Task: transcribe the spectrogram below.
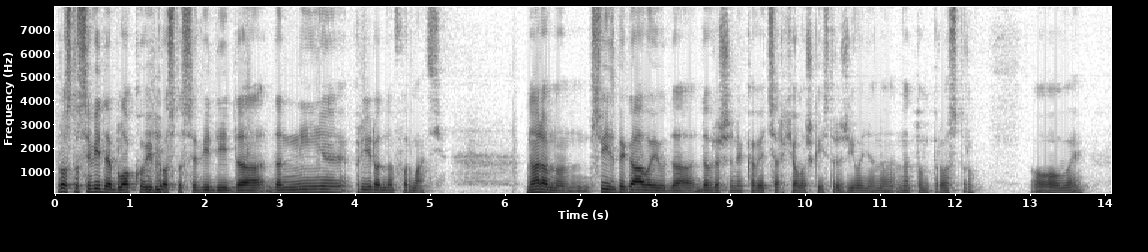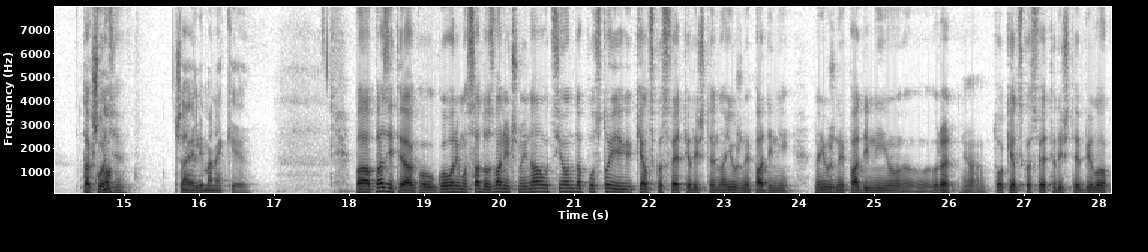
Prosto se vide blokovi, prosto se vidi da, da nije prirodna formacija. Naravno, svi izbjegavaju da, da vrše neka veća arheološka istraživanja na, na tom prostoru. Ovaj, takođe, Šta, ili ima neke... Pa pazite, ako govorimo sad o zvaničnoj nauci, onda postoji keltsko svetilište na južnoj padini, na južnoj padini o, Rtnja. To keltsko svetilište je bilo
